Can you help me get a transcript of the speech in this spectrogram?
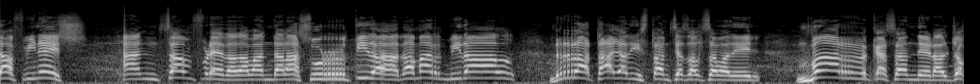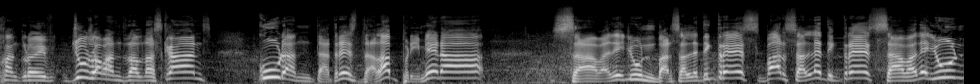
Defineix en Sant Freda davant de la sortida de Marc Vidal. Retalla distàncies al Sabadell. Marca Sander al Johan Cruyff just abans del descans. 43 de la primera. Sabadell 1, Barça Atlètic 3, Barça Atlètic 3, Sabadell 1,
